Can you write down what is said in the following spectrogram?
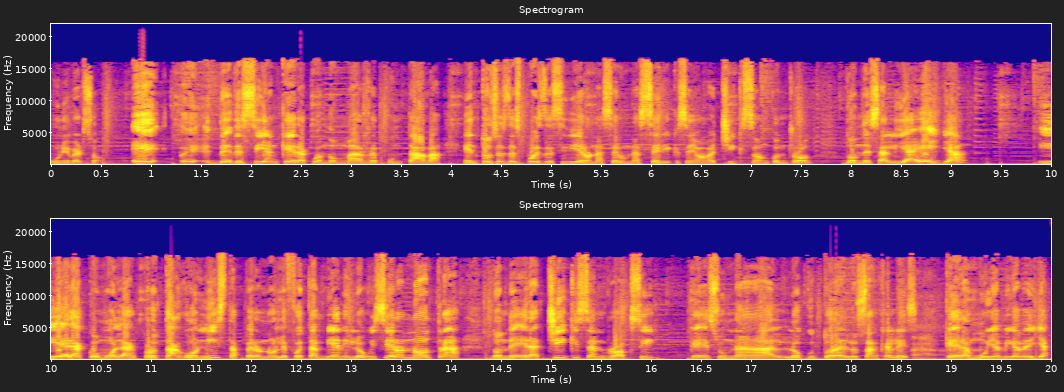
Universo, eh, eh, de- decían que era cuando más repuntaba. Entonces después decidieron hacer una serie que se llamaba Chicks on Control, donde salía ella y era como la protagonista, pero no le fue tan bien. Y luego hicieron otra donde era Chiquis and Roxy, que es una locutora de Los Ángeles, que era muy amiga de ella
